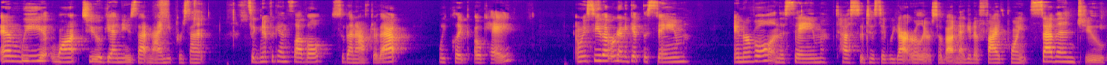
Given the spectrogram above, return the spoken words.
And we want to, again, use that 90% significance level. So then after that, we click OK. And we see that we're going to get the same interval and the same test statistic we got earlier. So about negative 5.7 to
